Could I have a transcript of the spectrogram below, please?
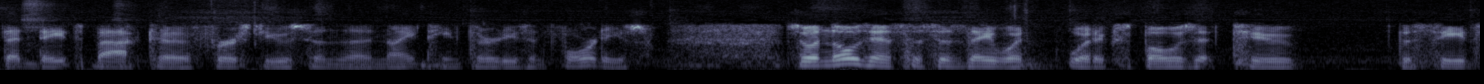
that dates back to first use in the 1930s and 40s. So in those instances, they would, would expose it to the seeds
